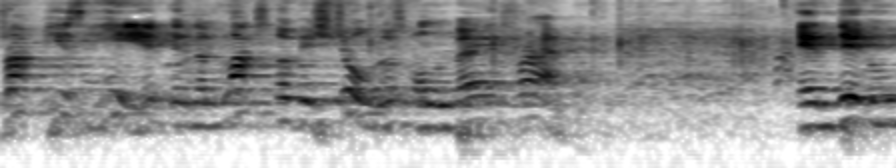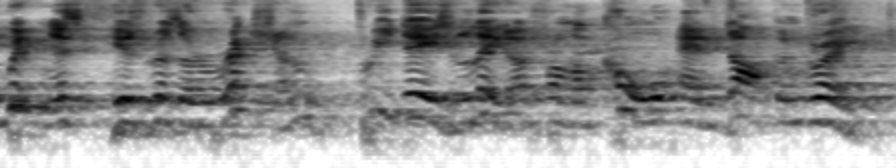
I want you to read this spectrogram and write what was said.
drop his head in the locks of his shoulders on Bad Friday and then witness his resurrection three days later from a cold and darkened grave.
